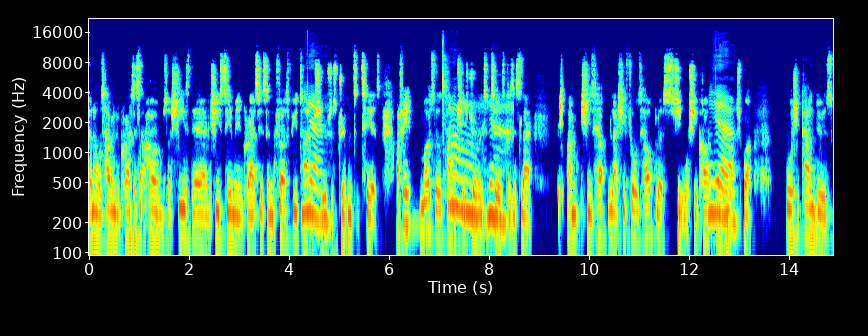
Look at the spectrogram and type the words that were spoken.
And I was having a crisis at home, so she's there and she's seeing me in crisis. And the first few times, yeah. she was just driven to tears. I think most of the time, oh, she's driven to yeah. tears because it's like um, she's like she feels helpless. She well, she can't yeah. do much, but all she can do is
